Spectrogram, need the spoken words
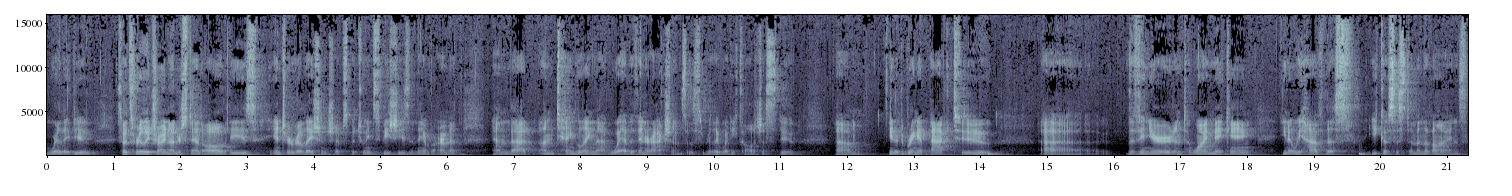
where they do. So it's really trying to understand all of these interrelationships between species and the environment, and that untangling that web of interactions is really what ecologists do. Um, you know, to bring it back to uh, the vineyard and to winemaking, you know, we have this ecosystem in the vines.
